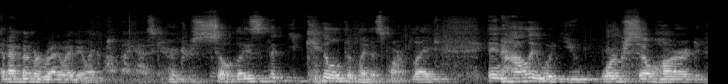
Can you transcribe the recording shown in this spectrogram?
And I remember right away being like, "Oh my God, this character is so like this is the, you killed to play this part." Like in Hollywood, you work so hard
